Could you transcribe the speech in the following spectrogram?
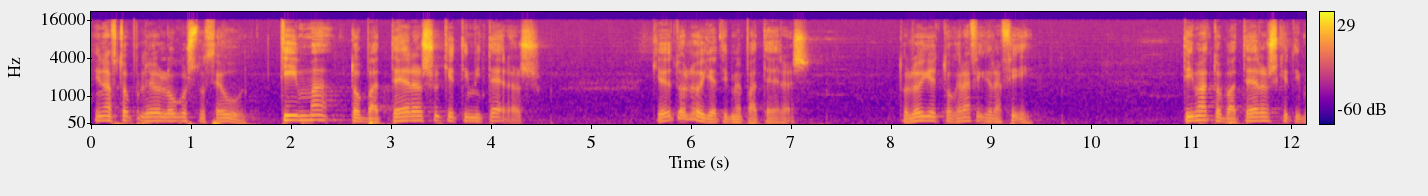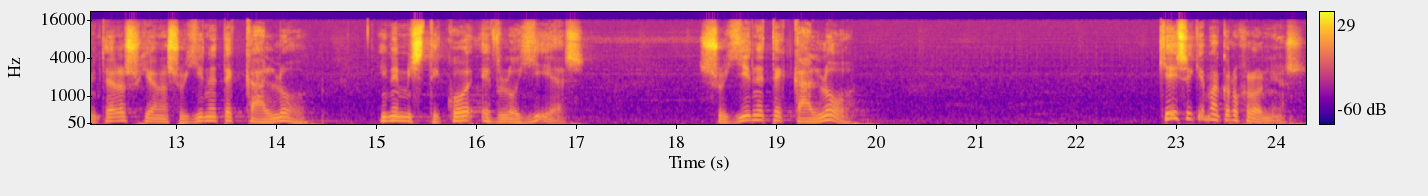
είναι αυτό που λέει ο Λόγος του Θεού. Τίμα τον πατέρα σου και τη μητέρα σου. Και δεν το λέω γιατί είμαι πατέρας. Το λέω γιατί το γράφει γραφή. Τίμα τον πατέρας σου και τη μητέρα σου για να σου γίνεται καλό. Είναι μυστικό ευλογίας. Σου γίνεται καλό. Και είσαι και μακροχρόνιος.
